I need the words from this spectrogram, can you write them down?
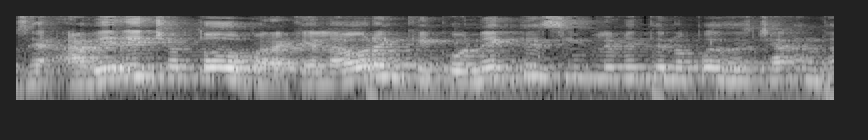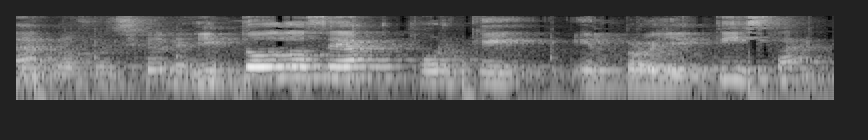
O sea, haber hecho todo para que a la hora en que conectes simplemente no puedas echar a andar. No, funcione. Y todo sea porque el proyectista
